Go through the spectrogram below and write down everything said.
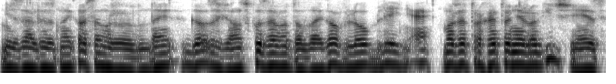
Niezależnego Samorządnego Związku Zawodowego w Lublinie. Może trochę to nielogicznie jest.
